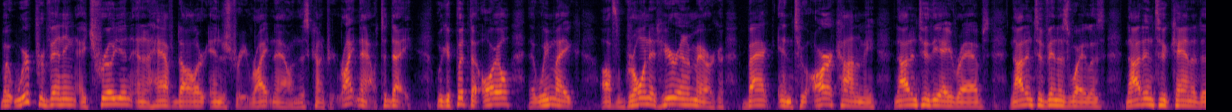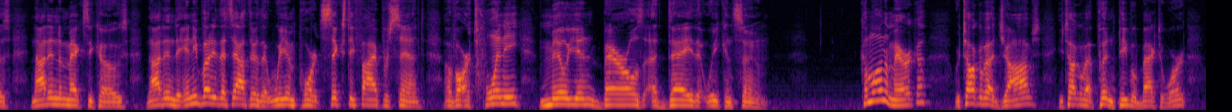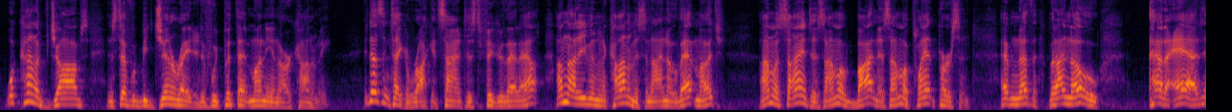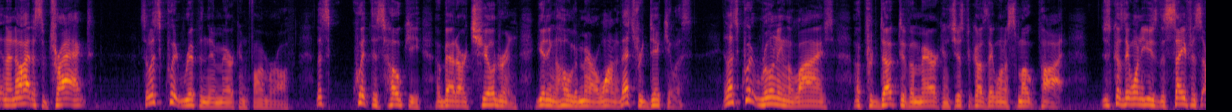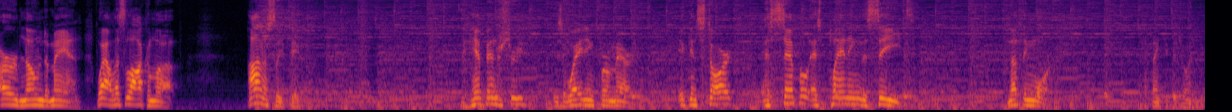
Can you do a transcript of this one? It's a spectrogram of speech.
But we're preventing a trillion and a half dollar industry right now in this country, right now, today. We could put the oil that we make off of growing it here in America back into our economy, not into the Arabs, not into Venezuela's, not into Canada's, not into Mexico's, not into anybody that's out there that we import 65% of our 20 million barrels a day that we consume. Come on, America. We talk about jobs. You talk about putting people back to work. What kind of jobs and stuff would be generated if we put that money in our economy? It doesn't take a rocket scientist to figure that out. I'm not even an economist and I know that much. I'm a scientist, I'm a botanist, I'm a plant person. I have nothing, but I know how to add and I know how to subtract. So let's quit ripping the American farmer off. Let's quit this hokey about our children getting a hold of marijuana. That's ridiculous. And let's quit ruining the lives of productive Americans just because they want to smoke pot, just because they want to use the safest herb known to man. Wow, let's lock them up. Honestly, people, the hemp industry is waiting for America. It can start as simple as planting the seeds. Nothing more. I thank you for joining me.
